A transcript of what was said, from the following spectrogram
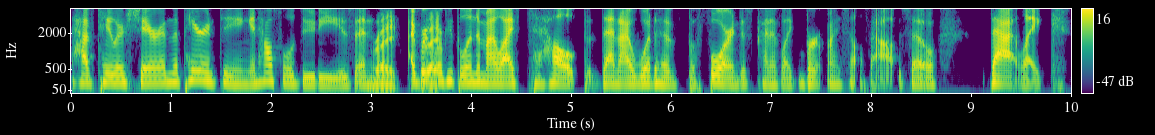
have Taylor share in the parenting and household duties and right. I bring right. more people into my life to help than I would have before and just kind of like burnt myself out. So that like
